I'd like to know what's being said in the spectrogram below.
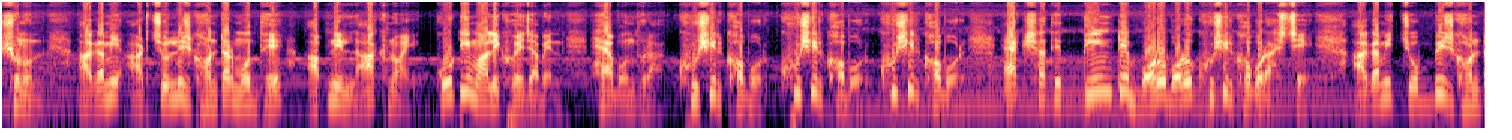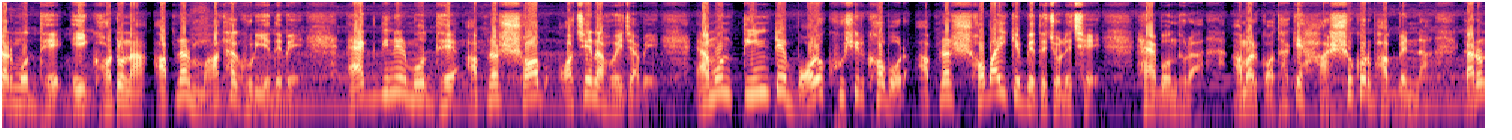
শুনুন, আগামী আটচল্লিশ ঘণ্টার মধ্যে আপনি লাখ নয় কোটি মালিক হয়ে যাবেন। হ্যাঁ বন্ধুরা, খুশির খবর খুশির খবর খুশির খবর। একসাথে তিনটে বড় বড় খুশির খবর আসছে। আগামী চব্বিশ ঘণ্টার মধ্যে এই ঘটনা আপনার মাথা ঘুরিয়ে দেবে। একদিনের মধ্যে আপনার সব অচেনা হয়ে যাবে। এমন তিনটে বড় খুশির খবর আপনার সবাইকে পেতে চলেছে। হ্যাঁ বন্ধুরা, আমার কথাকে হাস্যকর ভাববেন না। কারণ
